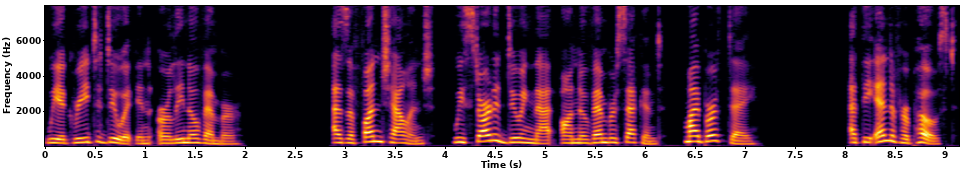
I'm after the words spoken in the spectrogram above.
we agreed to do it in early November. As a fun challenge, we started doing that on November 2nd, my birthday. At the end of her post,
